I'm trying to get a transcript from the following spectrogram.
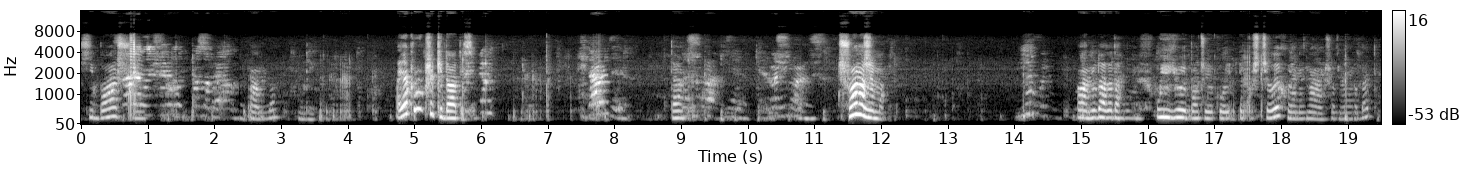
Хіба що. А, да? Блін. А як ще кидатися? Кидати? Так. Що нажимати? А, ну да, да, да. Ой-ой-ой, бачу яку, якусь щелиху, я не знаю, що з нею робити.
